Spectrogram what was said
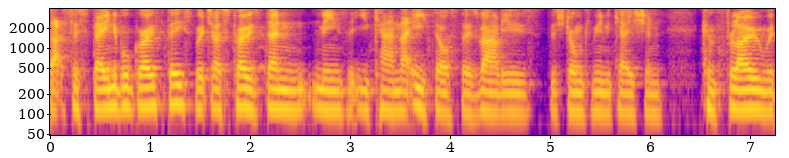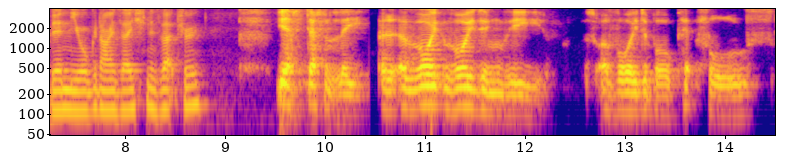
that sustainable growth piece, which I suppose then means that you can that ethos, those values, the strong communication can flow within the organization. Is that true? Yes, definitely. Avoid, avoiding the avoidable pitfalls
